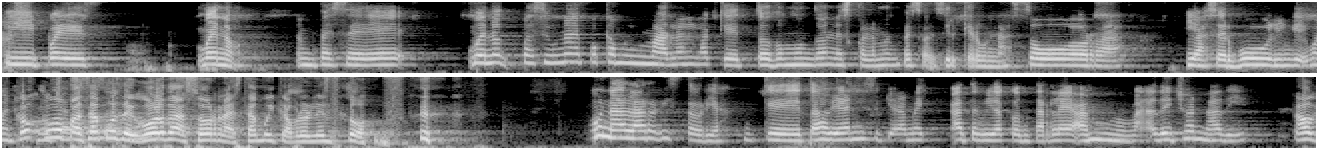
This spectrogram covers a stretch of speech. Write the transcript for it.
Y pues, bueno, empecé, bueno, pasé una época muy mala en la que todo el mundo en la escuela me empezó a decir que era una zorra y hacer bullying. Y bueno, ¿Cómo, ¿cómo pasamos de gorda a zorra? Está muy cabrón esto. Una larga historia que todavía ni siquiera me he atrevido a contarle a mi mamá, de hecho a nadie. Ah, ok.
